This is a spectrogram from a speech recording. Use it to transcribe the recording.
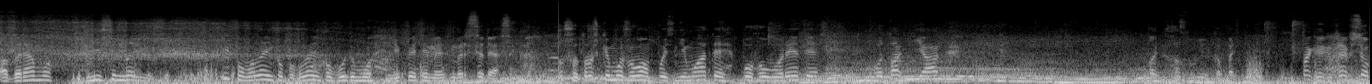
а беремо 8 на 8. І помаленьку, помаленьку будемо ліпити мерседесика. Ну що, трошки можу вам познімати, поговорити. Отак як. Так, газую капець. Так як вже все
